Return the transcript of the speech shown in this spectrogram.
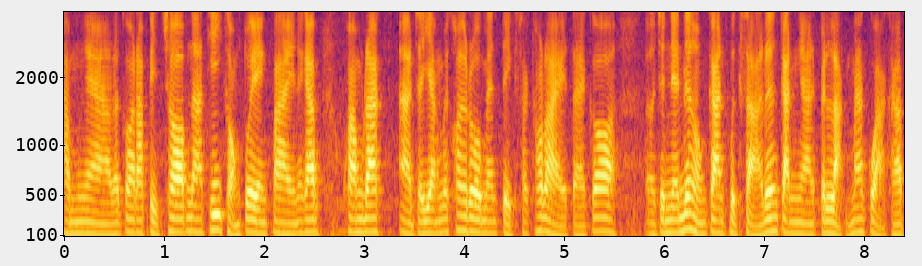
ทำงาน แล้วก็รับผิดชอบหน้าที่ของตัวเองไปนะครับความรักอาจจะยังไม่ค่อยโรแมนติกสักเท่าไหร่ แต่ก็จะเน้นเรื่องของการปรึกษาเรื่องการงานเป็นหลักมากกว่าครับ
